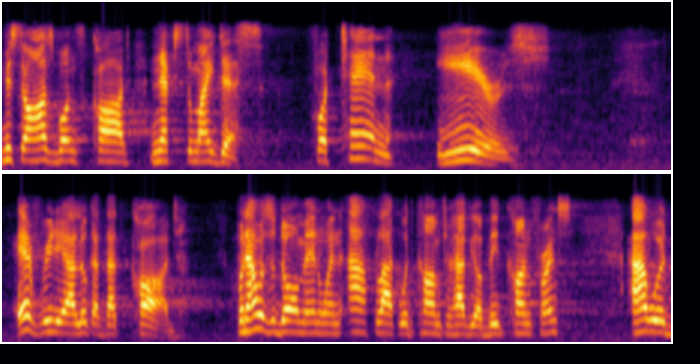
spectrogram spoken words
Mr. Osborne's card next to my desk for 10 years. Every day I look at that card. When I was a doorman, when AFLAC would come to have your big conference, I would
